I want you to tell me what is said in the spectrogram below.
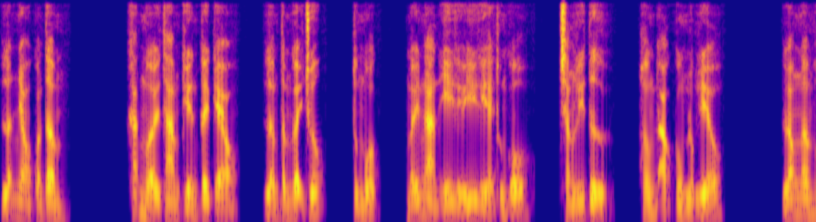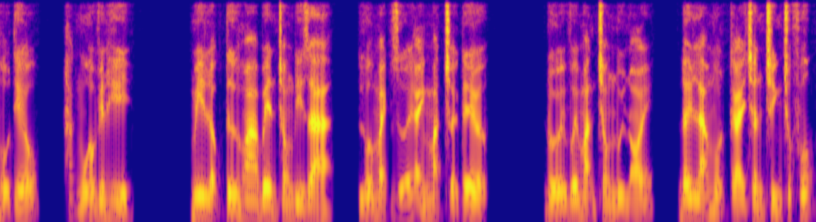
lẫn nhau quan tâm. Khác mời tham kiến cây keo, lấm tấm gậy trúc, tùng mục, mấy ngàn y y y thùng gỗ, trắng lý tử, hồng đào cùng lục liễu. Long ngâm hổ tiếu, hạc múa viên hy. Mi lộc từ hoa bên trong đi ra, lúa mạch dưới ánh mặt trời tê Đối với mặn trong núi nói, đây là một cái chân chính chúc phúc.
